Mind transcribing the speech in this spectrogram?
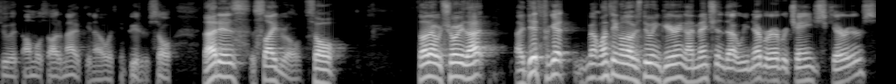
to it almost automatically now with computers. So that is a slide rule. So thought I would show you that. I did forget one thing when I was doing gearing, I mentioned that we never ever changed carriers.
